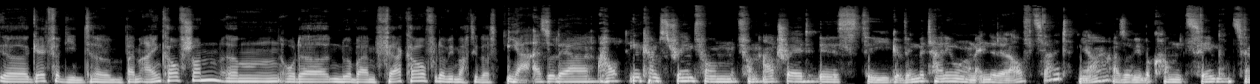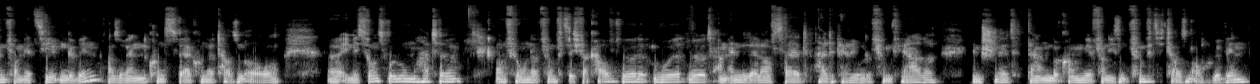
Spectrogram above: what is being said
äh, Geld verdient? Äh, beim Einkauf schon ähm, oder nur beim Verkauf oder wie macht ihr das? Ja, also der Hauptincome-Stream von, von Artrade ist die Gewinnbeteiligung am Ende der Laufzeit. Ja, also wir bekommen zehn Prozent vom erzielten Gewinn. Also wenn ein Kunstwerk 100.000 Euro äh, Emissionsvolumen hatte und für 150 verkauft würde, wird, wird am Ende der Laufzeit, Halteperiode fünf Jahre im Schnitt, dann bekommen bekommen wir von diesen 50.000 Euro Gewinn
